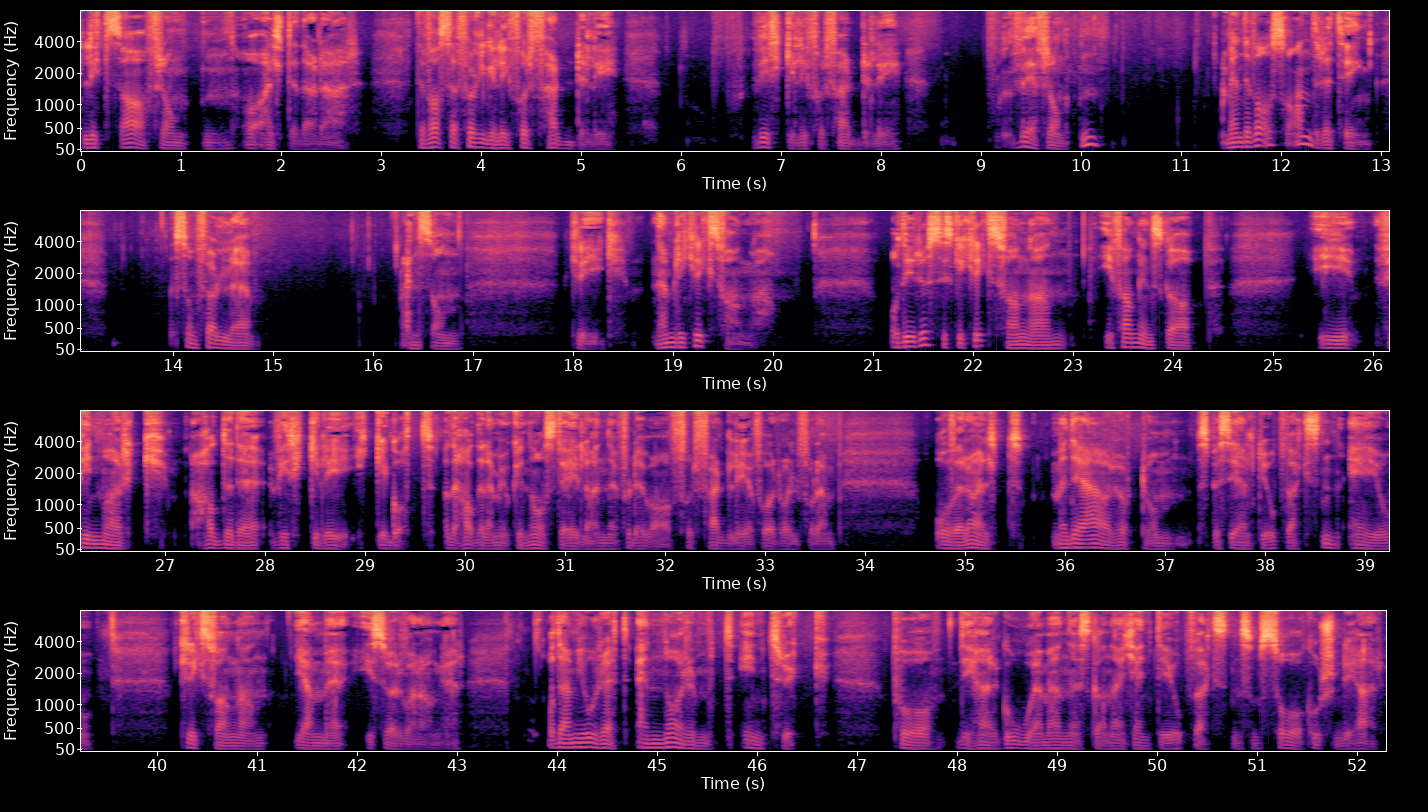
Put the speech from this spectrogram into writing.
Litsa-fronten og alt det der der. Det var selvfølgelig forferdelig, virkelig forferdelig, ved fronten. Men det var også andre ting som følger en sånn krig, nemlig krigsfanger. Og de russiske krigsfangene i fangenskap i Finnmark hadde det virkelig ikke godt. Det hadde de jo ikke noe sted i landet, for det var forferdelige forhold for dem overalt. Men det jeg har hørt om, spesielt i oppveksten, er jo krigsfangene hjemme i Sør-Varanger. Og de gjorde et enormt inntrykk på de her gode menneskene jeg kjente i oppveksten, som så hvordan de her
